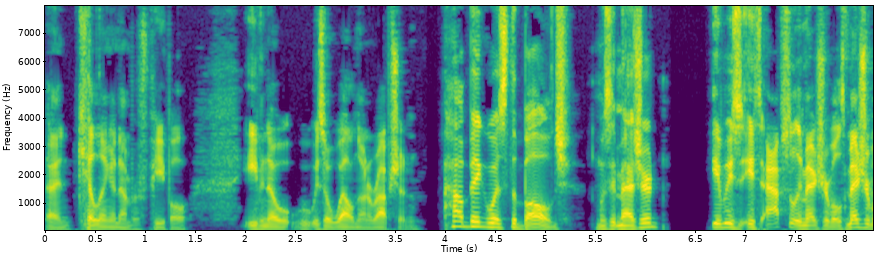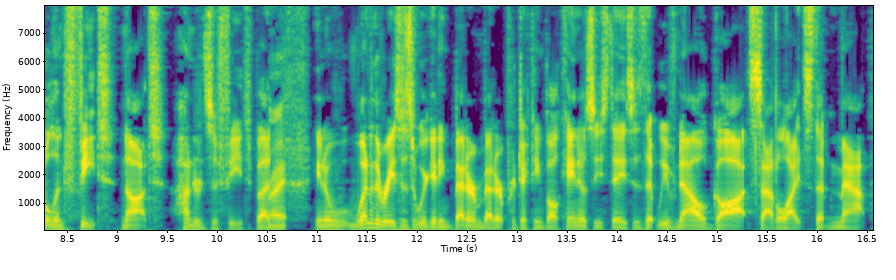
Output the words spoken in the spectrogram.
and killing a number of people, even though it was a well-known eruption. How big was the bulge? Was it measured? It was it's absolutely measurable. It's measurable in feet, not hundreds of feet. But right. you know, one of the reasons that we're getting better and better at predicting volcanoes these days is that we've now got satellites that map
